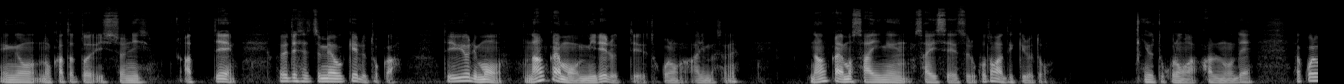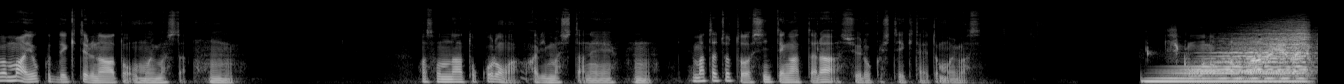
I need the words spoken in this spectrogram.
営業の方と一緒に会って、それで説明を受けるとかっていうよりも、何回も見れるっていうところがありますよね。何回も再現、再生することができるというところがあるので、これはまあよくできてるなと思いました。うん。まあ、そんなところがありましたね。うん。またちょっと進展があったら収録していきたいと思います。思考のハンマー投げラジオ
